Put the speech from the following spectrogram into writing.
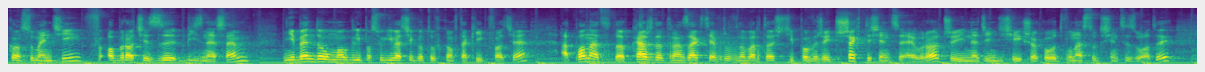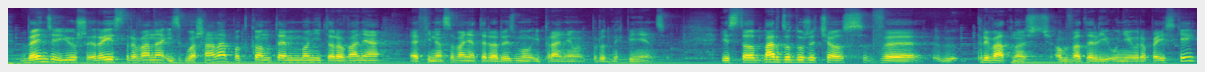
Konsumenci w obrocie z biznesem nie będą mogli posługiwać się gotówką w takiej kwocie, a ponadto każda transakcja w równowartości powyżej 3000 euro, czyli na dzień dzisiejszy około 12 tysięcy złotych, będzie już rejestrowana i zgłaszana pod kątem monitorowania e, finansowania terroryzmu i prania brudnych pieniędzy. Jest to bardzo duży cios w e, prywatność obywateli Unii Europejskiej,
